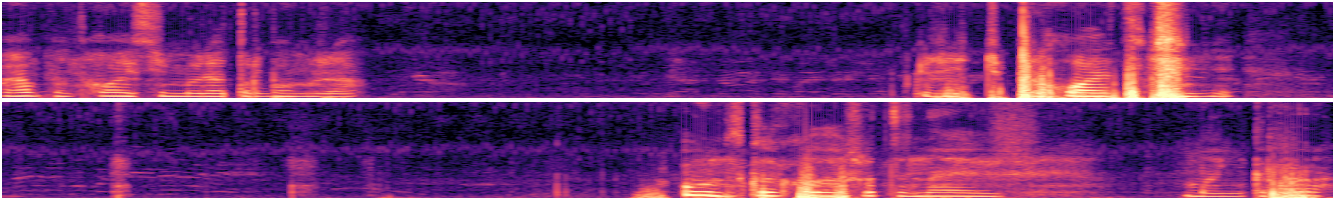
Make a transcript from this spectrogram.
Вам подходит симулятор бомжа. Скажіть, чи проходить чи ні. О, ну сказала, що ти знаєш Майнкрафт.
